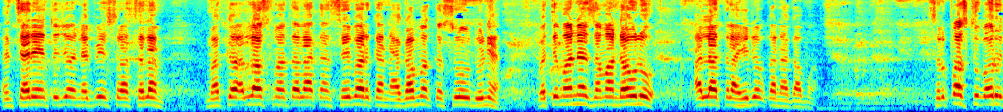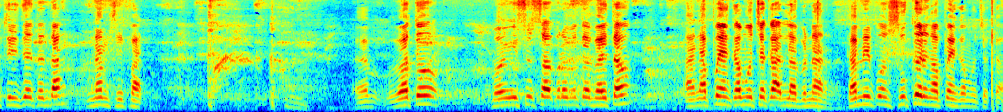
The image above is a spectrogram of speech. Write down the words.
mencari yang tujuan Nabi SAW, maka Allah SWT akan sebarkan agama ke seluruh dunia. Bagaimana zaman dahulu, Allah telah hidupkan agama. Selepas itu baru cerita tentang enam sifat. Waktu Mau Yusuf Sa'ad Pramuta beritahu, apa yang kamu cakap adalah benar. Kami pun suka dengan apa yang kamu cakap.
